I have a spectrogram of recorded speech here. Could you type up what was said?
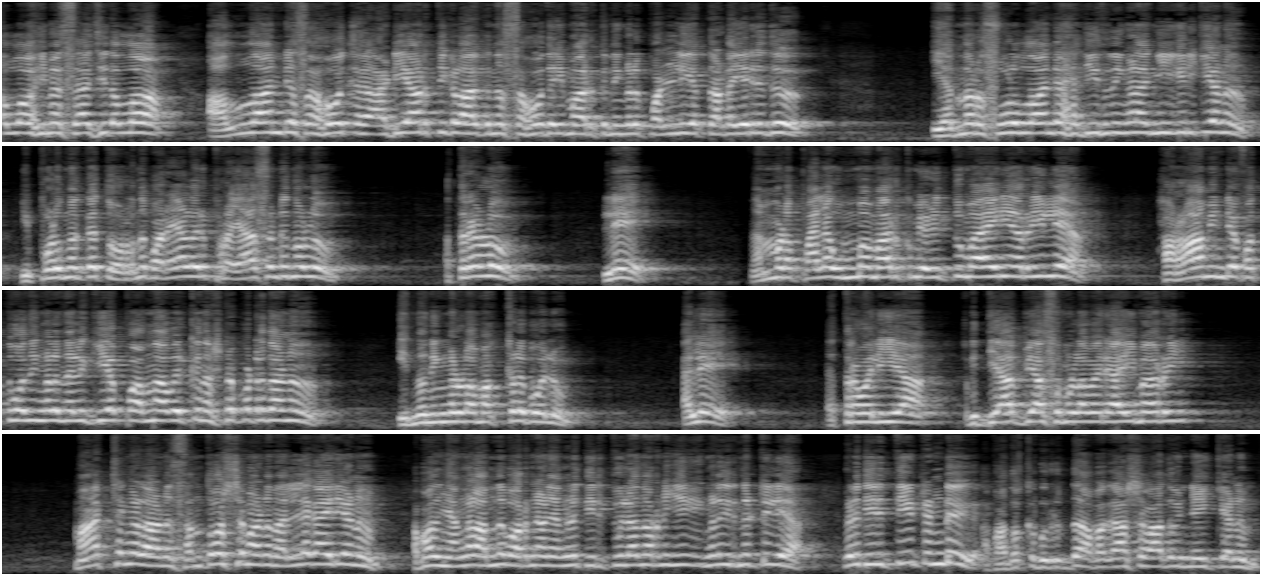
അള്ളാഹിമ മസാജിദ് അല്ലാഹ് അള്ളാന്റെ സഹോദര അടിയാർത്ഥികളാകുന്ന സഹോദരിമാർക്ക് നിങ്ങൾ പള്ളിയെ തടയരുത്. എന്ന റസൂലുള്ളാന്റെ ഹദീസ് നിങ്ങൾ അംഗീകരിക്കുകയാണ്. ഇപ്പോഴും ഒക്കെ തുറന്ന് പറയാനുള്ള ഒരു പ്രയാസം ഉണ്ടെന്നുള്ളൂ അത്രേ ഉള്ളൂ. അല്ലേ നമ്മുടെ പല ഉമ്മമാർക്കും എഴുത്തും വായന അറിയില്ല. ഹറാമിന്റെ പത്വം നിങ്ങൾ നൽകിയപ്പോൾ അന്ന് അവർക്ക് നഷ്ടപ്പെട്ടതാണ്. ഇന്ന് നിങ്ങളുടെ മക്കൾ പോലും. അല്ലേ? എത്ര വലിയ വിദ്യാഭ്യാസമുള്ളവരായി മാറി. മാറ്റങ്ങളാണ് സന്തോഷമാണ് നല്ല കാര്യമാണ്. അപ്പോൾ ഞങ്ങൾ അന്ന് പറഞ്ഞാൽ ഞങ്ങൾ തിരുത്തില്ല എന്ന് പറഞ്ഞ് നിങ്ങൾ ഇരുന്നിട്ടില്ല. നിങ്ങൾ തിരുത്തിയിട്ടുണ്ട്. അപ്പോൾ അതൊക്കെ വെറുതെ അവകാശവാദം ഉന്നയിക്കണം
